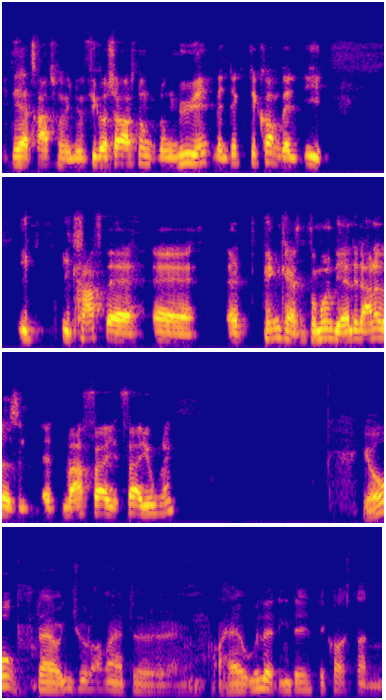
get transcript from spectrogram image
i det her transfervindue. Vi fik jo så også nogle, nogle nye ind, men det, det kom vel i, i, i kraft af, af, at pengekassen formodentlig er lidt anderledes, end den var før, før jul, ikke? Jo, der er jo ingen tvivl om, at øh, at have udlænding, det, det koster en,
